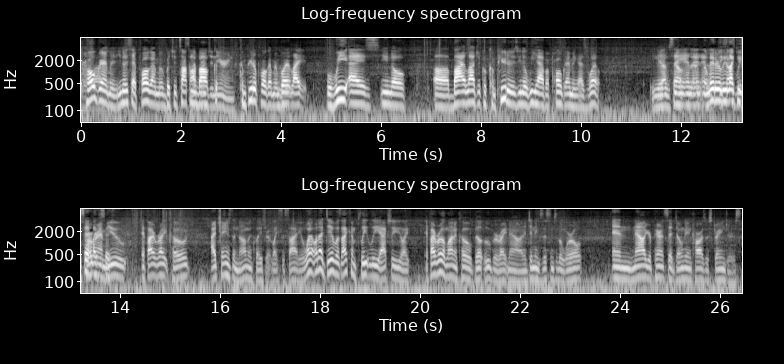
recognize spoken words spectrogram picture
programming. You know, you said programming, but you're talking Software about co- computer programming. But like we, as you know, uh, biological computers, you know, we have a programming as well. You know what I'm saying? and, the- and, the- and literally, like you we said, like you said, you. If I write code, I change the nomenclature of like society. What what I did was I completely actually like if I wrote a line of code, built Uber right now, and it didn't exist into the world, and now your parents said don't get in cars with strangers.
